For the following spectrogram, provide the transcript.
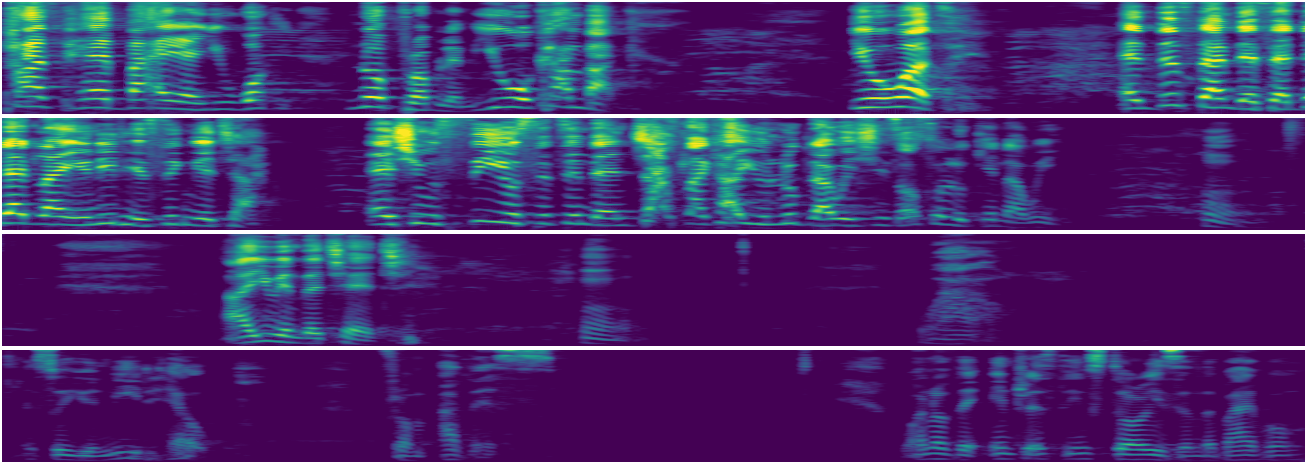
passed her by and you walk. No problem. You will come back. You what? And this time there's a deadline, you need his signature and she will see you sitting there. And just like how you looked away, she's also looking away. Hmm. Are you in the church? Hmm. Wow. So you need help from others. One of the interesting stories in the Bible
